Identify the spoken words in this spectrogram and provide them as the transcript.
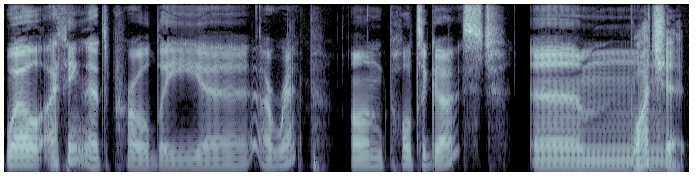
Well, I think that's probably uh, a wrap on Poltergeist. Um, Watch it.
